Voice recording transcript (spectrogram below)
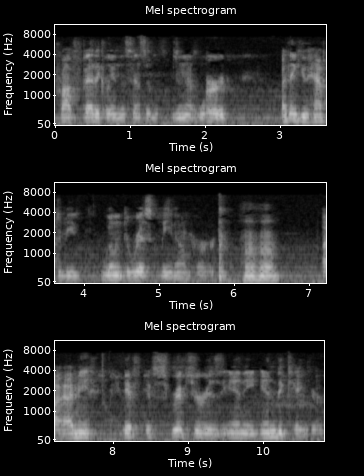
prophetically in the sense of using that word, I think you have to be willing to risk being unheard. Mm-hmm. I, I mean, if if Scripture is any indicator,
